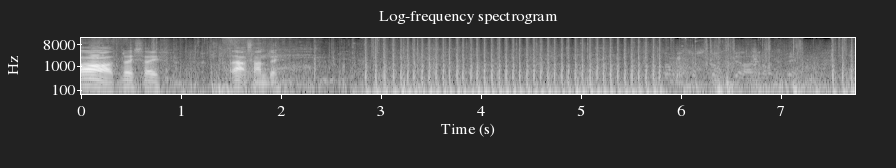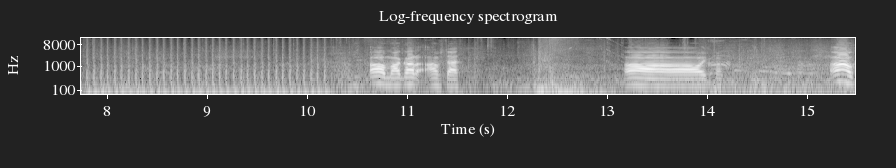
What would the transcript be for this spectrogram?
Oh, no safe. That's handy. Zombies just stood still, I don't know what to do. Oh my god, I'm dead. Oh, oh,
